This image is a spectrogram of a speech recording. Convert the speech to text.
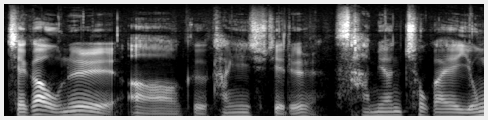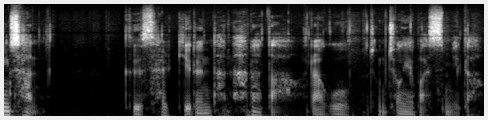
제가 오늘 어, 그 강의 주제를 사면 초가의 용산 그 살 길은 단 하나다라고 좀 정해봤습니다.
